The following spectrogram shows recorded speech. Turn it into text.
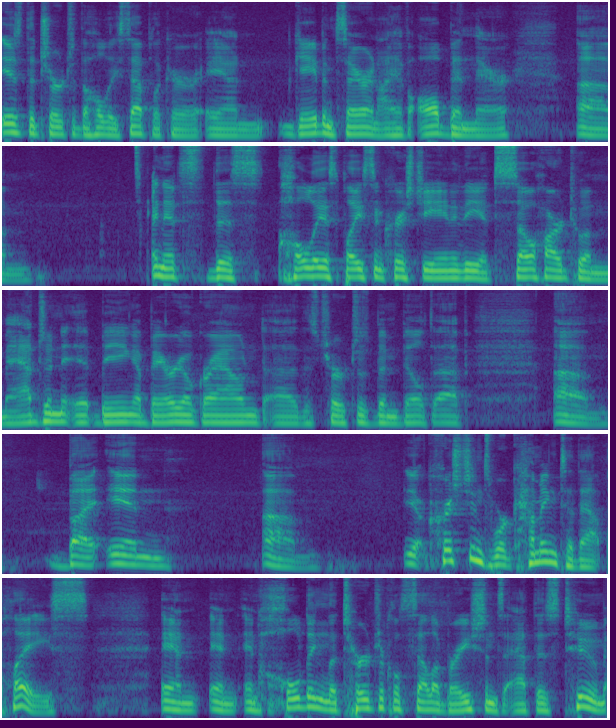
is the Church of the Holy Sepulchre, and Gabe and Sarah and I have all been there. Um, and it's this holiest place in Christianity. It's so hard to imagine it being a burial ground. Uh, this church has been built up, um, but in um, you know, Christians were coming to that place and and and holding liturgical celebrations at this tomb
